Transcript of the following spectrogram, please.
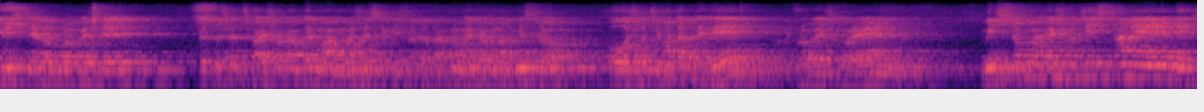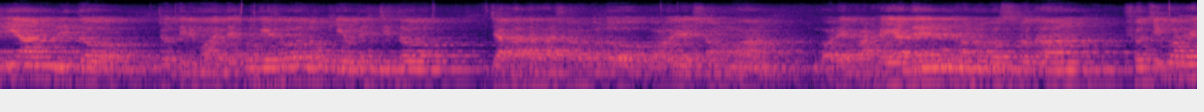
কৃষ্ণের প্রবেশে। চোদ্দশো ছয় শতাব্দের মাঘ মাসে শ্রীকৃষ্ণ যথাক্রমে জগন্নাথ মিশ্র ও সচিমাতার দেহে প্রবেশ করেন। মিশ্র কহে স্থানে দেখিয়ান মৃত জ্যোতির্ময় দেহ গেহ লক্ষ্মী অধিষ্ঠিত, যাহা তাহা সর্বল করয়ে সম্মান। ঘরে পাঠাইয়া দেন ধন বস্ত্র দান। সচি কহে,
